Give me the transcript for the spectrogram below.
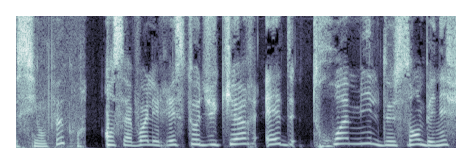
si on peut, quoi. En Savoie, les Restos du Cœur aident 3200 bénéficiaires.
